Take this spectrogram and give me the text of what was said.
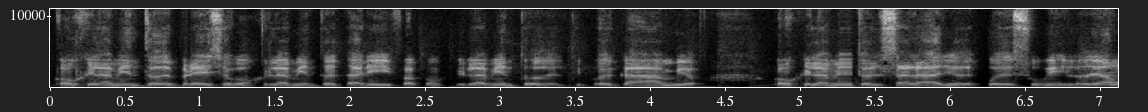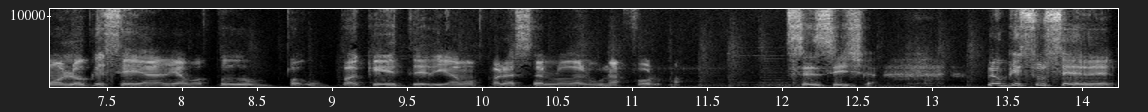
Congelamiento de precios, congelamiento de tarifas, congelamiento del tipo de cambio, congelamiento del salario después de subirlo, digamos, lo que sea, digamos, todo un paquete, digamos, para hacerlo de alguna forma. Sencilla. Lo que sucede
